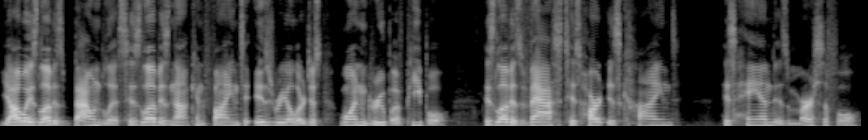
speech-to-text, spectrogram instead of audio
Yahweh's love is boundless. His love is not confined to Israel or just one group of people. His love is vast. His heart is kind. His hand is merciful.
